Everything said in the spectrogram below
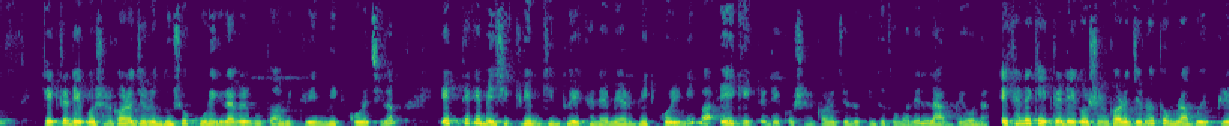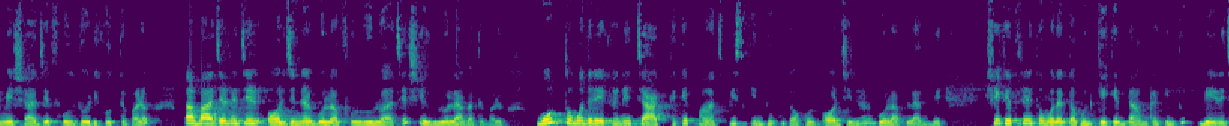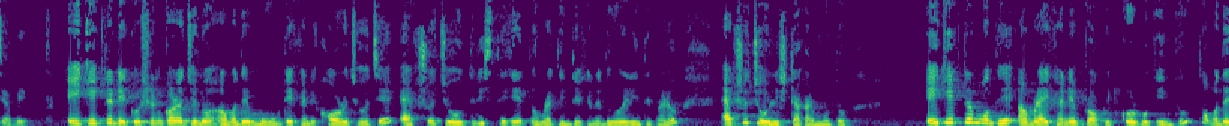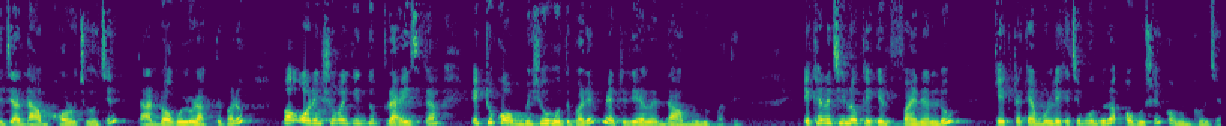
কেকটা ডেকোরেশন করার জন্য দুশো কুড়ি গ্রামের মতো আমি ক্রিম বিট করেছিলাম এর থেকে বেশি ক্রিম কিন্তু এখানে আমি আর বিট করিনি বা এই কেকটা ডেকোরেশন করার জন্য কিন্তু তোমাদের লাগবেও না। এখানে কেকটা ডেকোরেশন করার জন্য তোমরা হুইপ ক্রিমের সাহায্যে ফুল তৈরি করতে পারো বা বাজারে যে অরিজিনাল গোলাপ ফুলগুলো আছে সেগুলো লাগাতে পারো। মোট তোমাদের এখানে চার থেকে পাঁচ পিস কিন্তু তখন অরিজিনাল গোলাপ লাগবে। সেক্ষেত্রে তোমাদের তখন কেকের দামটা কিন্তু বেড়ে যাবে। এই কেকটা ডেকোরেশন করার জন্য আমাদের মোট এখানে খরচ হয়েছে একশো চৌত্রিশ থেকে তোমরা কিন্তু এখানে ধরে নিতে পারো একশো চল্লিশ টাকার মতো। এই কেকটার মধ্যে আমরা এখানে প্রফিট করব কিন্তু তোমাদের যা দাম খরচ হয়েছে, তার ডবলও রাখতে পারো বা অনেক সময় কিন্তু প্রাইসটা একটু কম বেশিও হতে পারে ম্যাটেরিয়ালের দাম অনুপাতে। এখানে ছিল কেকের ফাইনাল লুক কেকটা কেমন লেগেছে বন্ধুরা অবশ্যই কমেন্ট করে যাবে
